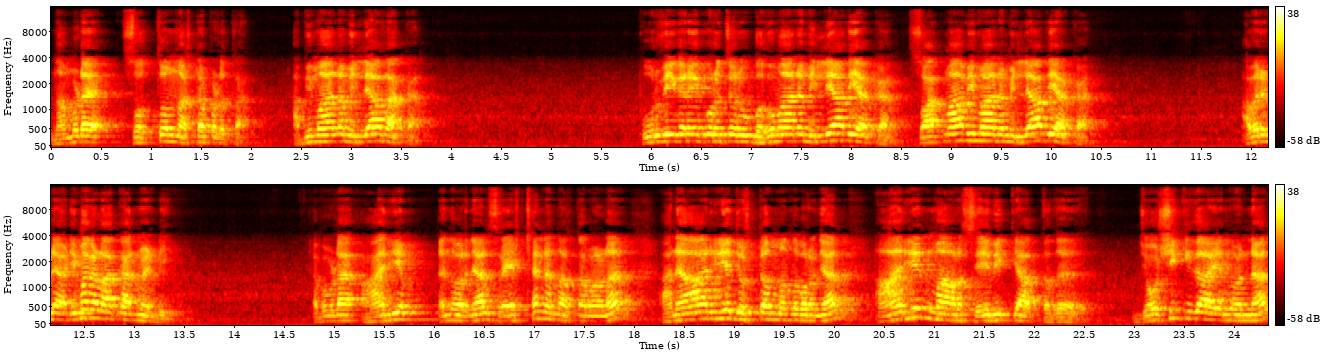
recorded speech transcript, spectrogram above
നമ്മുടെ സ്വത്വം നഷ്ടപ്പെടുത്താൻ അഭിമാനം ഇല്ലാതാക്കാൻ പൂർവികരെ കുറിച്ചൊരു ബഹുമാനം ഇല്ലാതെയാക്കാൻ സ്വാത്മാഭിമാനം ഇല്ലാതെയാക്കാൻ അവരുടെ അടിമകളാക്കാൻ വേണ്ടി. അപ്പൊ ഇവിടെ ആര്യം എന്ന് പറഞ്ഞാൽ ശ്രേഷ്ഠൻ എന്നർത്ഥമാണ്. അനാര്യജുഷ്ടം എന്ന് പറഞ്ഞാൽ ആര്യന്മാർ സേവിക്കാത്തത്. ജോഷിക്കുക എന്ന് പറഞ്ഞാൽ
